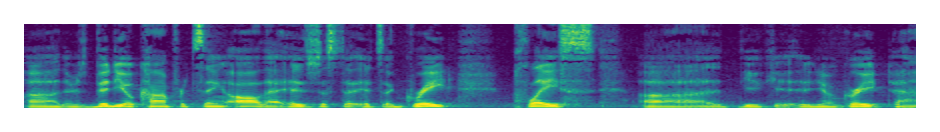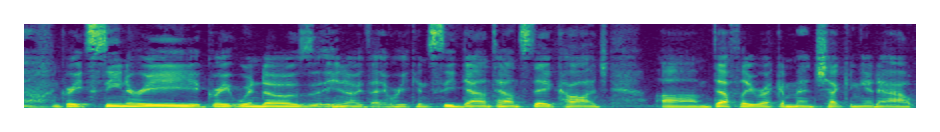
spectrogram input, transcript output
Uh, there's video conferencing. All that is just a, it's a great place uh, you, you, know, great, uh, great scenery, great windows. You know, that where you can see downtown State College. Um, definitely recommend checking it out.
